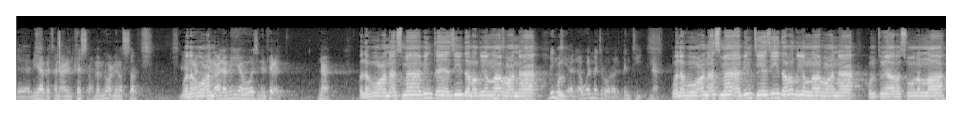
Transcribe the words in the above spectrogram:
نيابة عن الكسرة ممنوع من الصرف. وله عن العلمية ووزن الفعل. نعم. وله عن أسماء بنت يزيد رضي الله عنها. بنتي الأول مجرور بنتي. نعم. وله عن أسماء بنت يزيد رضي الله عنها. قلت يا رسول الله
